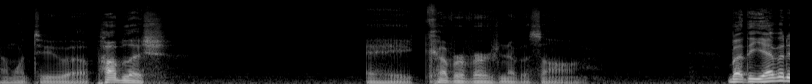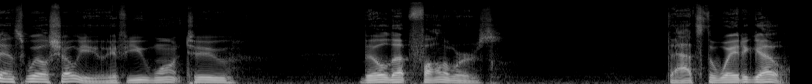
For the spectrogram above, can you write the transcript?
I want to uh, publish a cover version of a song. But the evidence will show you if you want to build up followers, that's the way to go.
